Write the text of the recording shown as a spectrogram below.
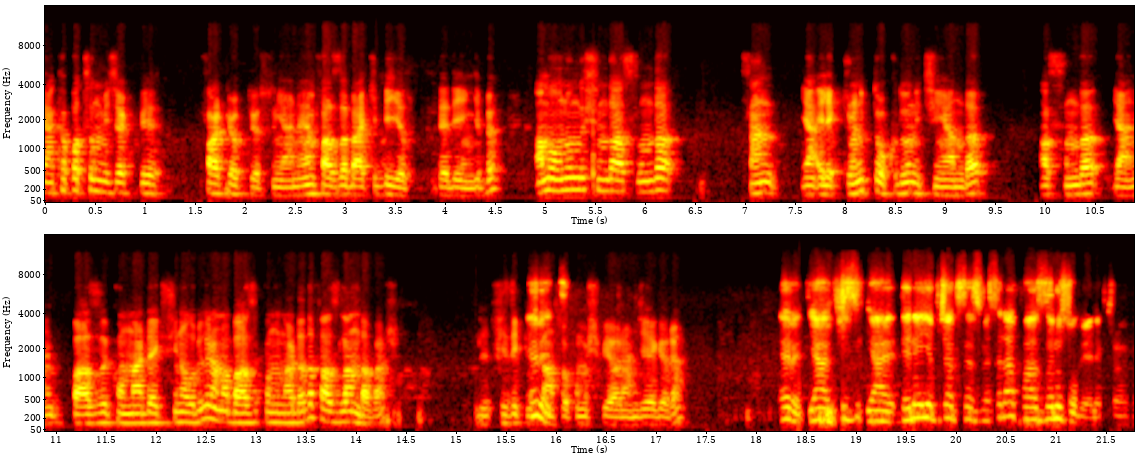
Yani kapatılmayacak bir fark yok diyorsun. Yani en fazla belki bir yıl dediğin gibi. Ama onun dışında aslında sen yani elektronik de okuduğun için yanında aslında yani bazı konularda eksiğin olabilir ama bazı konularda da fazlan da var. Fizik lisans evet. okumuş bir öğrenciye göre. Evet yani fizik yani deney yapacaksınız mesela fazlanız oluyor elektronik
